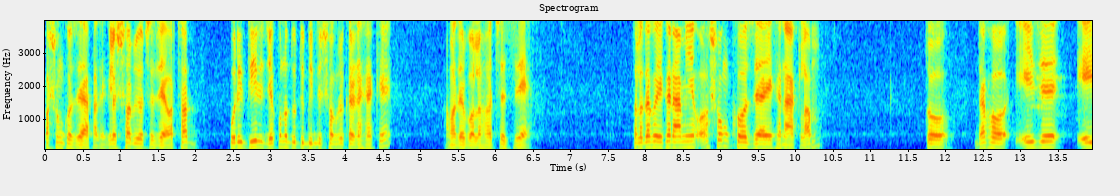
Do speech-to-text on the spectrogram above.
অসংখ্য জ্যা আঁকা যায়। এগুলো সবই হচ্ছে জ্যা। অর্থাৎ পরিধির যে কোনো দুটি বিন্দু সংযোগের রেখাকে আমাদের বলা হচ্ছে জ্যা। তাহলে দেখো এখানে আমি অসংখ্য জ্যা এখানে আঁকলাম। তো দেখো এই যে এই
